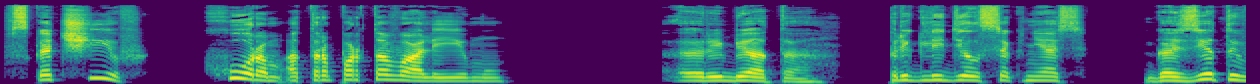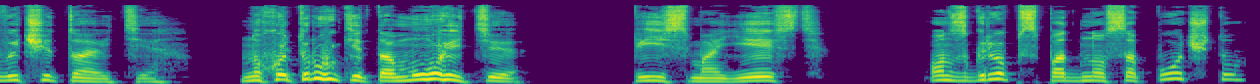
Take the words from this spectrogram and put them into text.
Вскочив, хором отрапортовали ему. «Ребята», — пригляделся князь, — «газеты вы читайте, но хоть руки-то мойте. Письма есть». Он сгреб с подноса почту,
